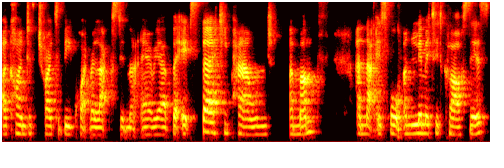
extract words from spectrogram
I kind of try to be quite relaxed in that area. But it's £30 a month, and that is for unlimited classes.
